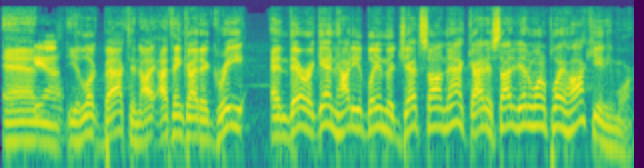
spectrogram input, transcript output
And Yeah. you look back, and I, I think I'd agree. And there again, how do you blame the Jets on that? Guy decided he didn't want to play hockey anymore.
